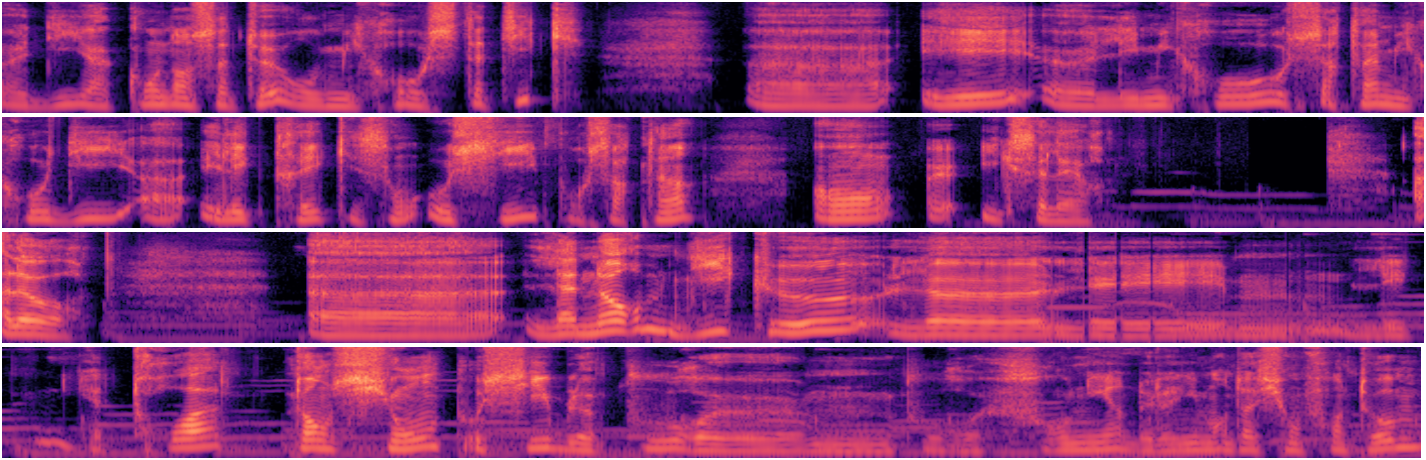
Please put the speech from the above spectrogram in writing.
euh, dits à condensateur ou micros statiques. et les micros, certains micros dits à électrés qui sont aussi, pour certains, en XLR. Alors, euh, la norme dit que le- les- il y a trois tensions possibles pour, euh, fournir de l'alimentation fantôme.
